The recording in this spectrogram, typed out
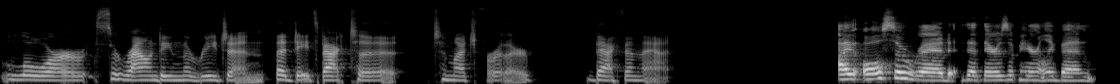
lore surrounding the region that dates back to to much further back than that. I also read that there's apparently been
